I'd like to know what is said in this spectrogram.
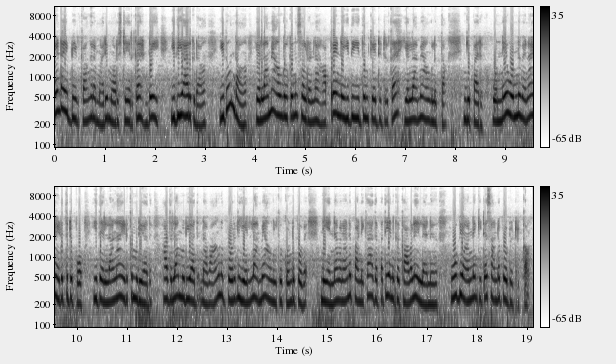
ஏன்டா இப்படி இருக்காங்கிற மாதிரி முறைச்சிட்டே இருக்க? டேய் இது யாருக்குடா? இதுவும் தான். எல்லாமே அவங்களுக்குன்னு சொல்கிறேன்ல அப்புறம் என்ன இது இதுன்னு கேட்டுட்டு இருக்க? எல்லாமே அவங்களுக்கு தான். இங்கே பாரு ஒன்றே ஒன்று வேணால் எடுத்துகிட்டு போ. இதெல்லாம் எடுக்க முடியாது. அதெல்லாம் முடியாது. நான் வாங்கின பொருள் எல்லாமே அவங்களுக்கு கொண்டு போவேன். நீ என்ன வேணாலும் பண்ணிக்க. அதை பற்றி எனக்கு கவலை இல்லைன்னு ஊபி அண்ணன் கிட்ட சண்டை போட்டுட்டு இருக்கான்.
